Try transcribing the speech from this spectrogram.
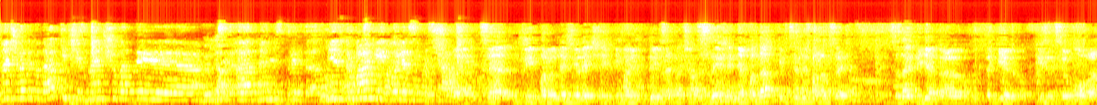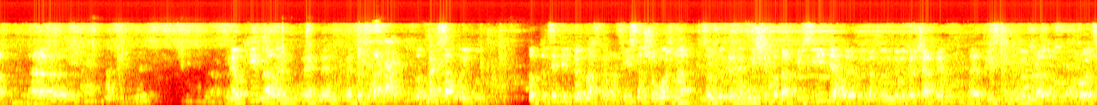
зменшувати податки, чи зменшувати е, адміністрування і доля адміністрації? Е, Дві паралельні речі, які мають дивитися. Зниження податків це не панацея. Це знаєте, є е, такі в фізиці умова е, необхідна, але не, не. От так само і тут. Тобто це тільки одна сторона. Звісно, що можна зробити найнижчі податки в світі, але ви там будете витрачати е, 200 днів в році,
